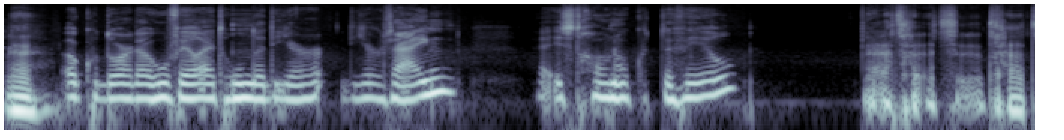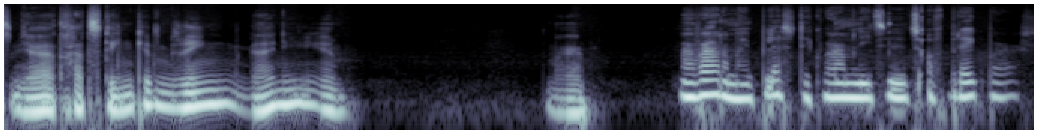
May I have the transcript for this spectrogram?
Ja. Ook door de hoeveelheid honden die er, die er zijn, is het gewoon ook te veel. Ja, het, het, het, gaat, ja, het gaat stinken misschien, ik weet niet. Maar Maar waarom in plastic? Waarom niet in iets afbreekbaars?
